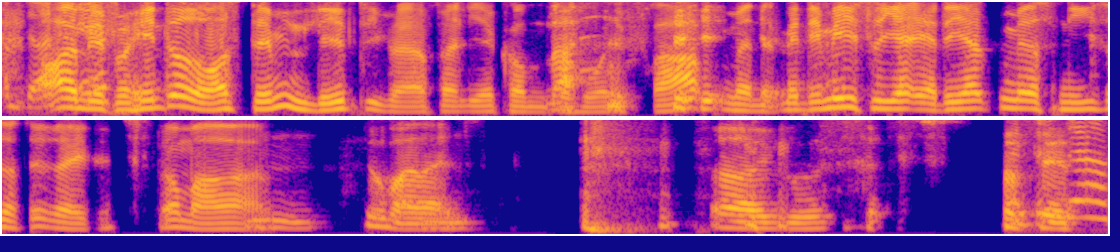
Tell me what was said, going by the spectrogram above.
Og det men det forhindrede jo også dem lidt i hvert fald i at komme så hurtigt frem. Men, men det meste, ja, ja, det hjalp dem med at snige sig, det er rigtigt. Det var meget rart. Mm. Det var meget nice. Åh, oh, gud. Men den der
